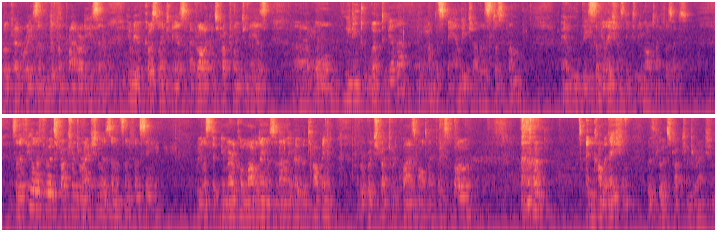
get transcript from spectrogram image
vocabularies and different priorities, and here we have coastal engineers, hydraulic and structural engineers, uh, all needing to work together and understand each other's discipline, and the simulations need to be multi-physics. So the field of fluid structure interaction is in its infancy. Realistic numerical modeling of tsunami overtopping of a bridge structure requires multi-phase flow in combination with fluid structure interaction.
